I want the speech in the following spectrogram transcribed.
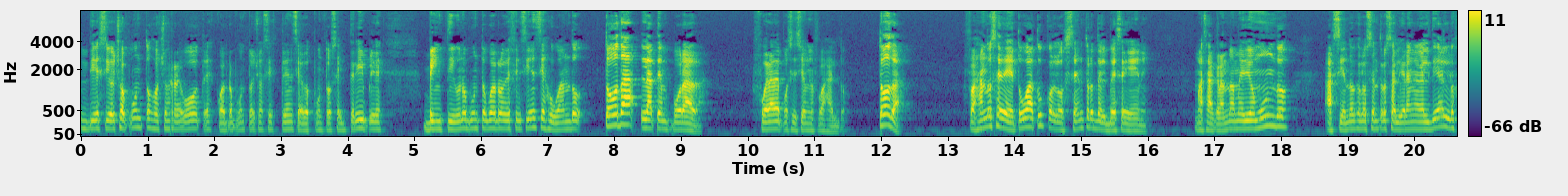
18 puntos, 8 rebotes, 4.8 asistencia, 2.6 triple, 21.4 de eficiencia, jugando toda la temporada fuera de posición en Fajardo. Toda. Fajándose de tú a tú con los centros del BCN. Masacrando a medio mundo, haciendo que los centros salieran a diablo.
